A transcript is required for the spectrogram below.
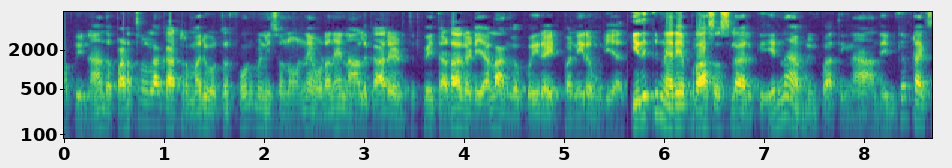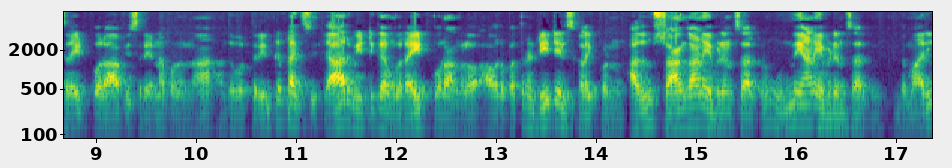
அப்படின்னா அந்த படத்துலலாம் காட்டுற மாதிரி ஒருத்தர் ஃபோன் பண்ணி சொன்ன உடனே உடனே நாலு காரை எடுத்துகிட்டு போய் தடாலடியால் அங்கே போய் ரைட் பண்ணிட முடியாது. இதுக்கு நிறைய ப்ராசஸ்லாம் இருக்குது என்ன அப்படின்னு பார்த்தீங்கன்னா அந்த இன்கம் டேக்ஸ் ரைட் போகிற ஆஃபீஸர் என்ன பண்ணணும்னா அந்த ஒருத்தர் இன்கம் டேக்ஸ் யார் வீட்டுக்கு அவங்க ரைட் போகிறாங்களோ அவரை பற்றின டீட்டெயில்ஸ் கலெக்ட் பண்ணணும். அதுவும் ஸ்ட்ராங்கான எவிடன்ஸாக இருக்கணும் உண்மையான எவிடன்ஸாக இருக்கணும். இந்த மாதிரி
